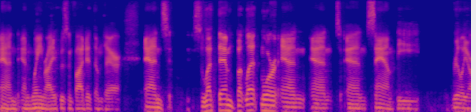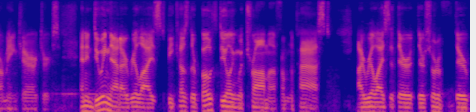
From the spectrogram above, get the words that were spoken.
and and Wainwright, who's invited them there, and so let them, but let Moore and and and Sam be really our main characters. And in doing that, I realized because they're both dealing with trauma from the past, I realized that they're they're sort of they're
